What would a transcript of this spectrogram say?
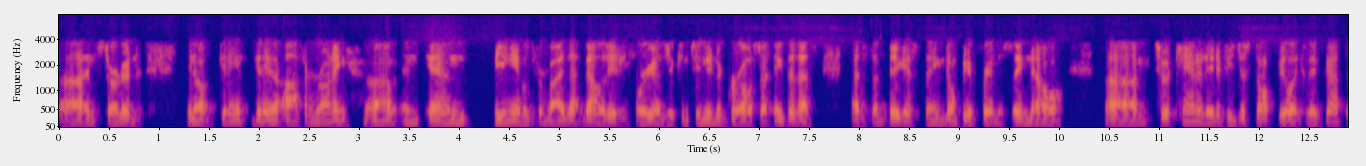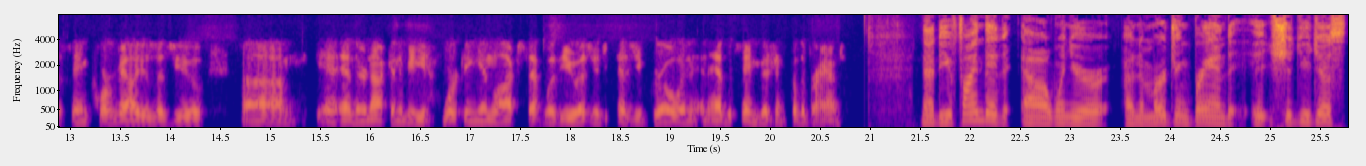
uh, and started, you know, getting getting it off and running, uh, and and being able to provide that validation for you as you continue to grow. So I think that that's that's the biggest thing. Don't be afraid to say no um, to a candidate if you just don't feel like they've got the same core values as you, um, and they're not going to be working in lockstep with you as you as you grow and, and have the same vision for the brand. Now, do you find that uh, when you're an emerging brand, it, should you just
